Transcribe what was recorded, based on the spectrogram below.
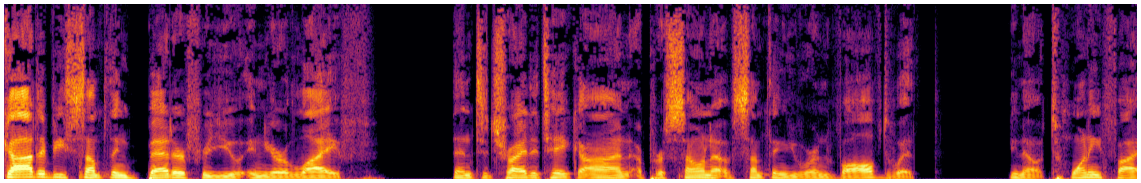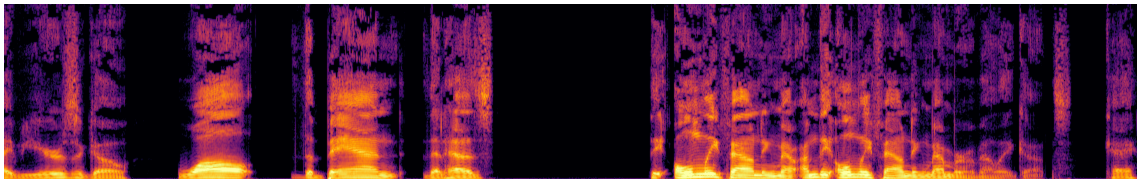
got to be something better for you in your life than to try to take on a persona of something you were involved with, you know, 25 years ago while the band that has the only founding member, I'm the only founding member of LA Guns, okay?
